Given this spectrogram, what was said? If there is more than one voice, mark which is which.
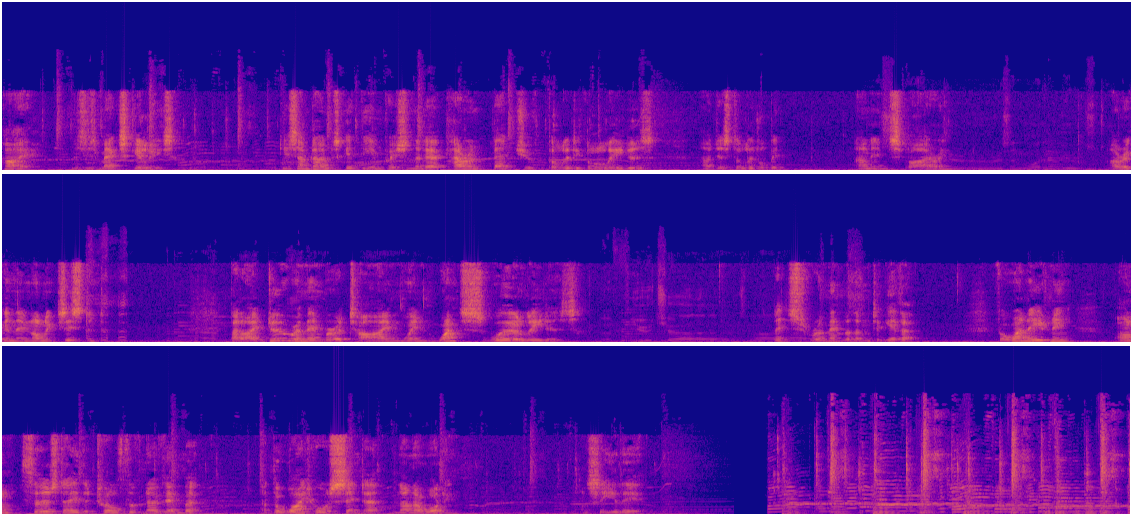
Speaker 1: Hi, this is Max Gillies. Do you sometimes get the impression that our current batch of political leaders are just a little bit uninspiring? I reckon they're non-existent. But I do remember a time when once were leaders. Let's remember them together. For one evening on Thursday the 12th of November at the Whitehorse Centre, Nunawading. I'll see you there. Música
